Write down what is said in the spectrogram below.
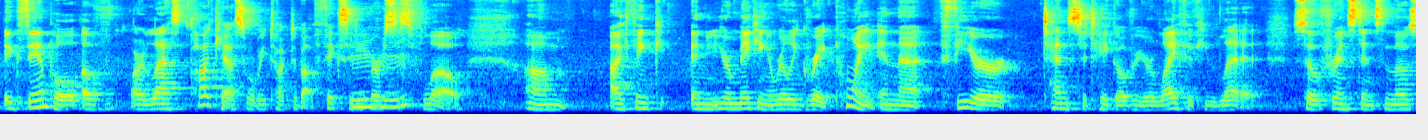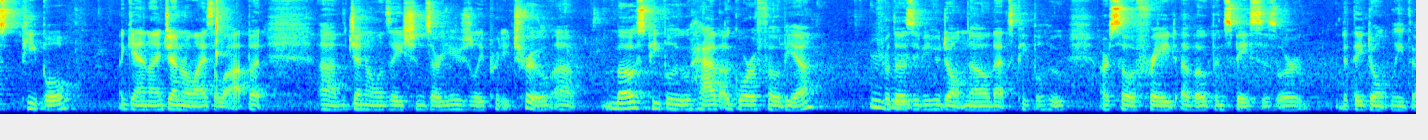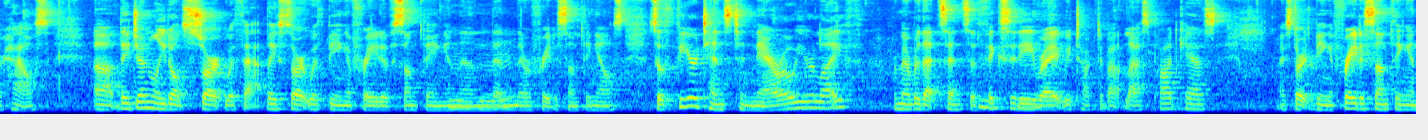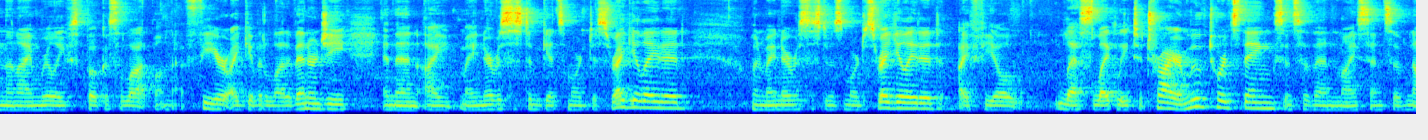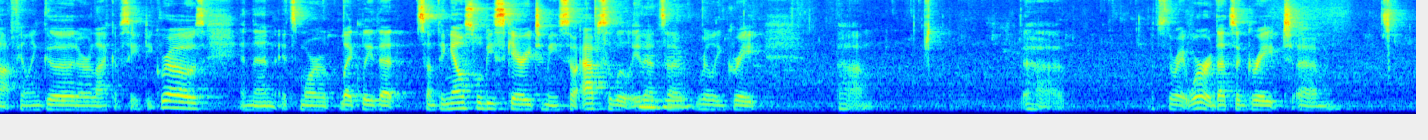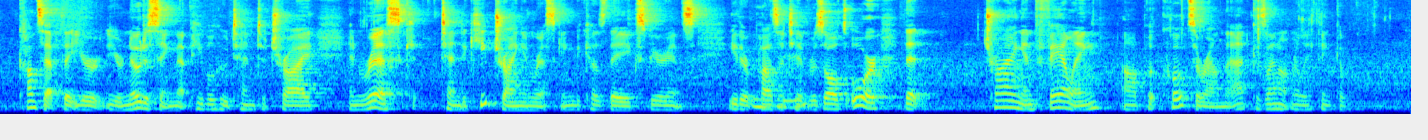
example of our last podcast where we talked about fixity mm-hmm. versus flow. Um, I think and you're making a really great point in that fear tends to take over your life if you let it. So, for instance, most people, again, I generalize a lot, but um, generalizations are usually pretty true. Uh, most people who have agoraphobia, mm-hmm. for those of you who don't know, that's people who are so afraid of open spaces or that they don't leave their house. Uh, they generally don't start with that. They start with being afraid of something, and mm-hmm. then then they're afraid of something else. So fear tends to narrow your life. Remember that sense of fixity, mm-hmm. right? We talked about last podcast. I start being afraid of something, and then I'm really focus a lot on that fear. I give it a lot of energy, and then I my nervous system gets more dysregulated. When my nervous system is more dysregulated, I feel less likely to try or move towards things and so then my sense of not feeling good or lack of safety grows and then it's more likely that something else will be scary to me so absolutely that's mm-hmm. a really great um, uh, what's the right word that's a great um, concept that you're you're noticing that people who tend to try and risk tend to keep trying and risking because they experience either positive mm-hmm. results or that trying and failing, I'll put quotes around that because I don't really think of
